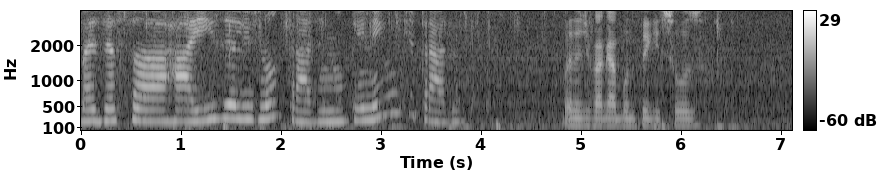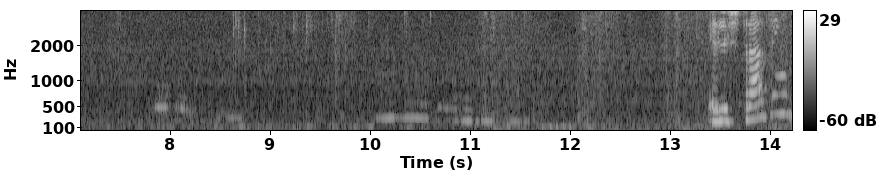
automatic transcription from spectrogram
Mas essa raiz eles não trazem. Não tem nenhum que traga. Banda de vagabundo preguiçoso. Eles trazem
